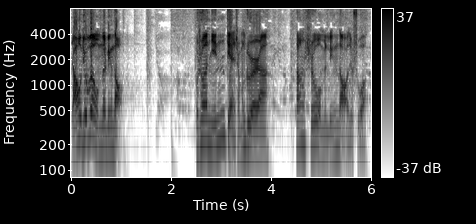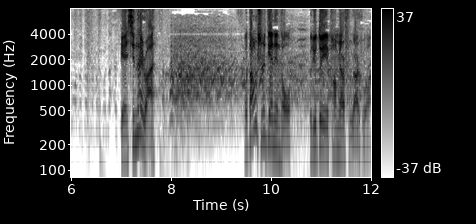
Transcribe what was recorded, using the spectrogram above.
然后就问我们的领导，我说您点什么歌啊？当时我们领导就说点心太软。我当时点点头，我就对旁边服务员说，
